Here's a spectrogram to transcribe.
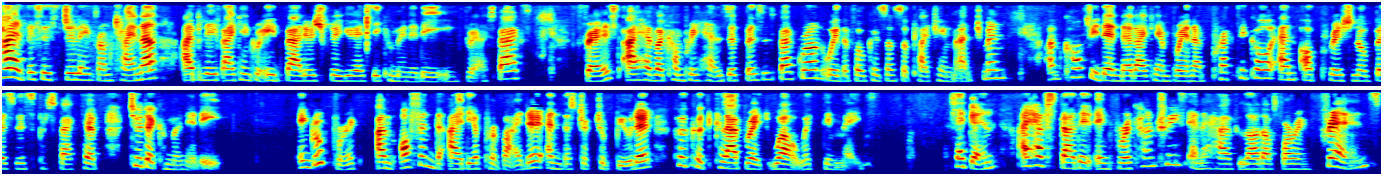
Hi, this is Zhilin from China. I believe I can create values for the USC community in three aspects. First, I have a comprehensive business background with a focus on supply chain management. I'm confident that I can bring a practical and operational business perspective to the community. In group work, I'm often the idea provider and the structure builder who could collaborate well with teammates. Second, I have studied in four countries and I have a lot of foreign friends.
